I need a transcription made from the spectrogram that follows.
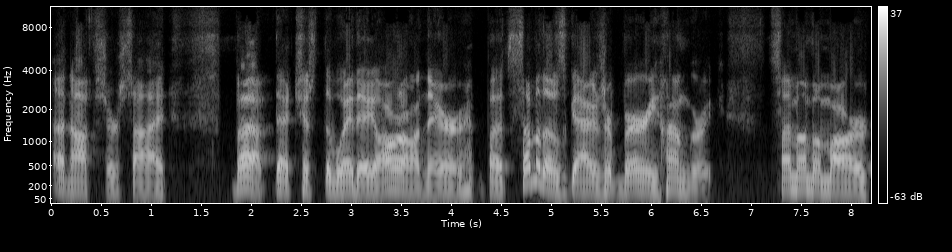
an officer's side. But that's just the way they are on there. But some of those guys are very hungry. Some of them are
